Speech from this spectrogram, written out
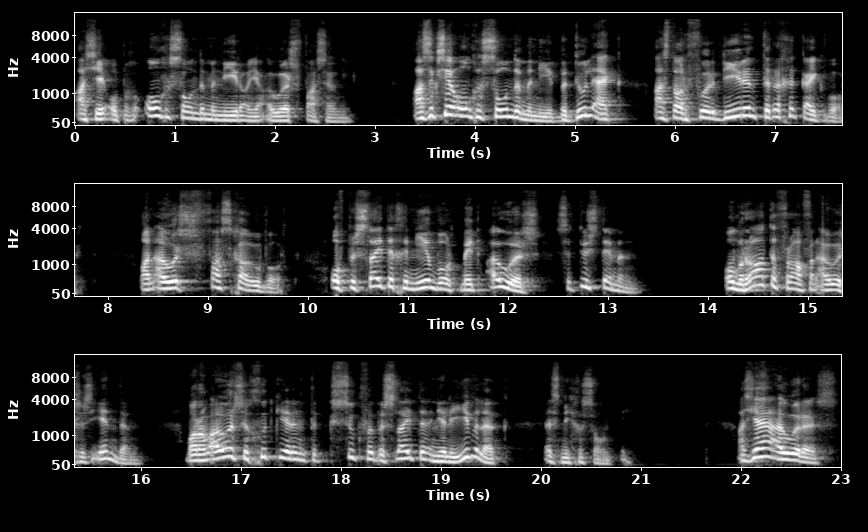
as jy op 'n ongesonde manier aan jou ouers vashou nie. As ek sê ongesonde manier, bedoel ek as daar voortdurend teruggekyk word, aan ouers vasgehou word of besluite geneem word met ouers se toestemming. Om raad te vra van ouers is een ding, maar om ouers se goedkeuring te soek vir besluite in julle huwelik is nie gesond nie. As jy 'n ouer is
